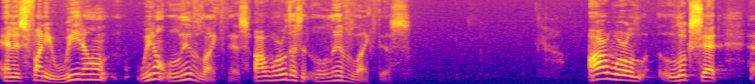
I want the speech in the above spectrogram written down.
And it's funny, we don't, we don't live like this. Our world doesn't live like this. Our world looks at uh,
